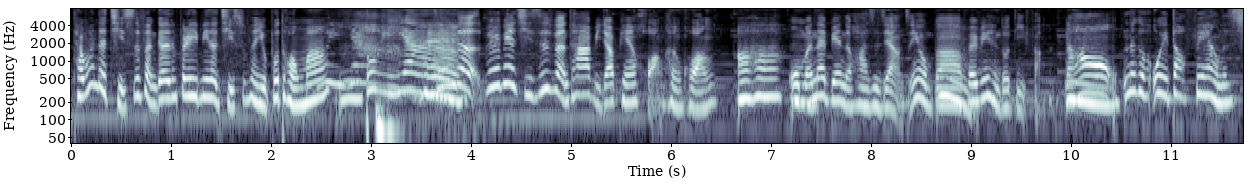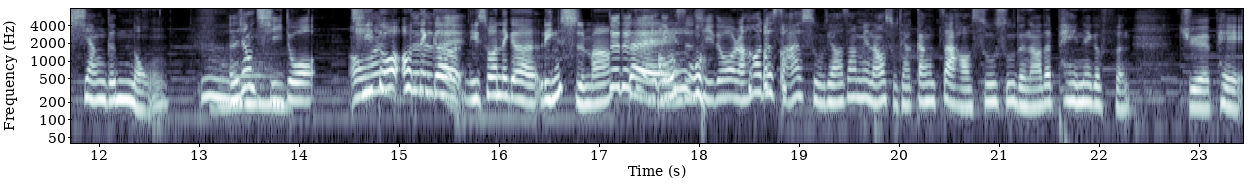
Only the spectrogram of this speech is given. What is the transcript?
台湾的起司粉跟菲律宾的起司粉有不同吗？不一样，不一样。真的，菲律宾的起司粉它比较偏黄，很黄啊哈。我们那边的话是这样子，因为我不知道菲律宾很多地方，然后那个味道非常的香跟浓，嗯，很像奇多。奇多哦，那个你说那个零食吗？对对对，零食奇多，然后就撒在薯条上面，然后薯条刚炸好酥酥的，然后再配那个粉，绝配！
